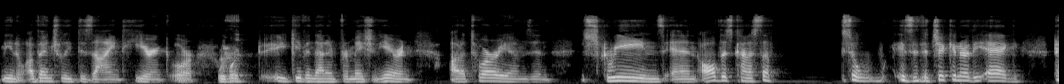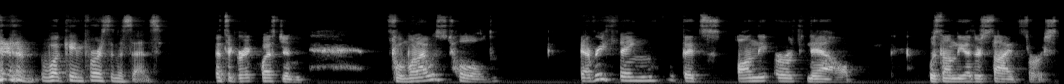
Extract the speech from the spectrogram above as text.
you know, eventually designed here, or or mm-hmm. given that information here in auditoriums and screens and all this kind of stuff. So, is it the chicken or the egg? what came first, in a sense? That's a great question. From what I was told, everything that's on the earth now was on the other side first.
